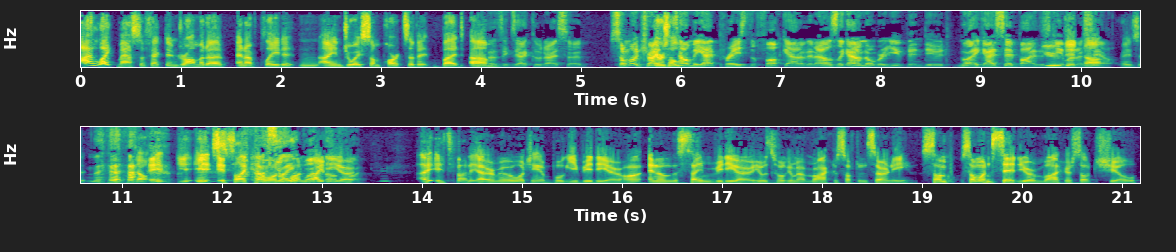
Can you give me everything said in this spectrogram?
I like Mass Effect Andromeda, and I've played it, and I enjoy some parts of it. But um, That's exactly what I said. Someone tried There's to a- tell me I praised the fuck out of it. I was like, I don't know where you've been, dude. Like I said, buy this you game did on a not sale. raise it. No, it, it, it's it's like I how on like, one what the video, fuck? It's funny. I remember watching a Boogie video, and on the same video, he was talking about Microsoft and Sony. Some someone said you're a Microsoft shill,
